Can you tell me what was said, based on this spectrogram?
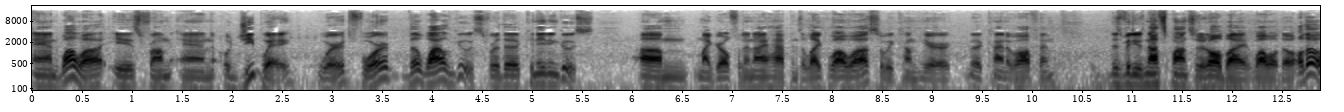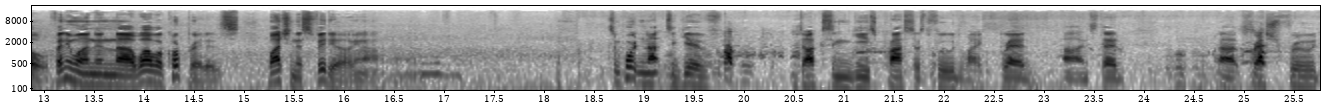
And Wawa is from an Ojibwe word for the wild goose, for the Canadian goose. Um, my girlfriend and I happen to like Wawa, so we come here uh, kind of often. This video is not sponsored at all by Wawa, though. Although, if anyone in uh, Wawa Corporate is watching this video, you know, it's important not to give ducks and geese processed food like bread. Uh, instead, uh, fresh fruit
